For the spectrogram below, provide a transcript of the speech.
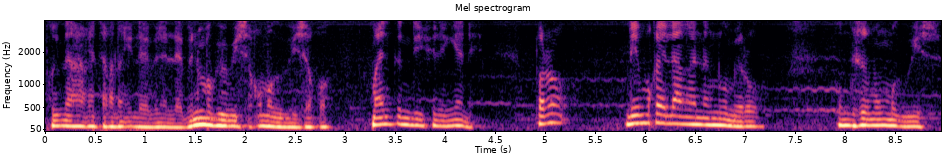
Pag nakakita ka ng 11-11, mag-wish ako, mag-wish ako. Mind conditioning yan eh. Pero, hindi mo kailangan ng numero kung gusto mong mag-wish.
